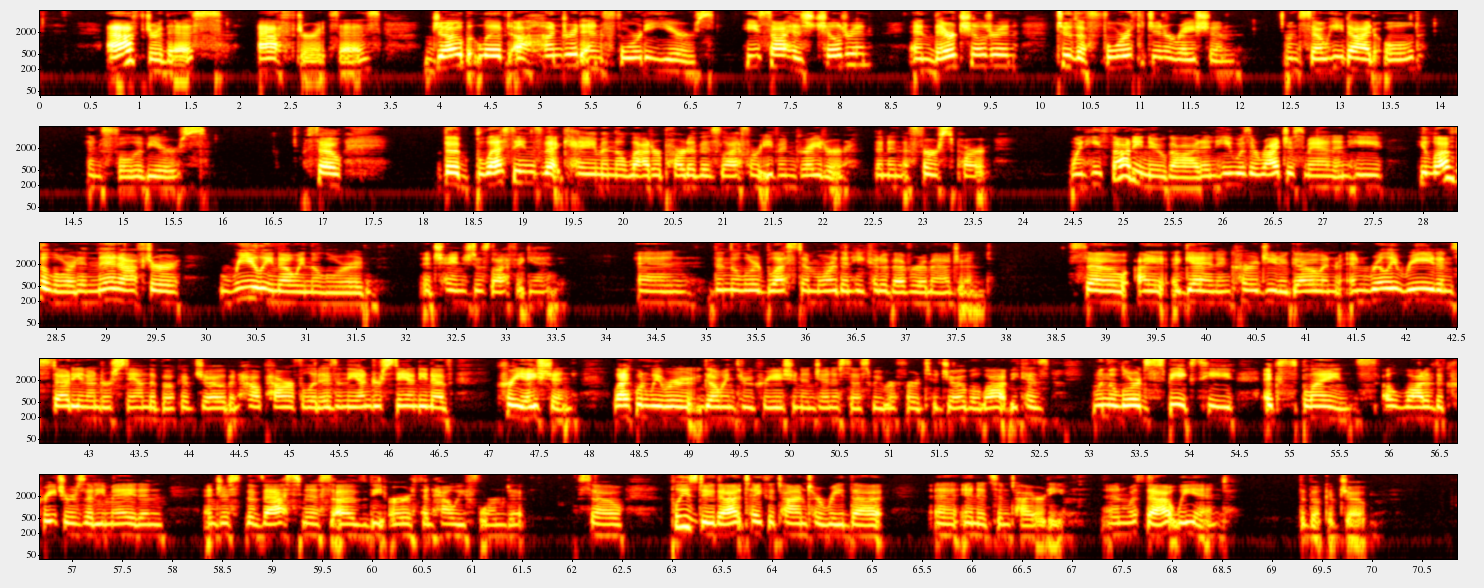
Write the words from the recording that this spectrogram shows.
After this, after it says, Job lived a hundred and forty years. He saw his children and their children to the fourth generation, and so he died old and full of years. So the blessings that came in the latter part of his life were even greater than in the first part. When he thought he knew God and he was a righteous man and he he loved the Lord, and then after really knowing the Lord, it changed his life again. And then the Lord blessed him more than he could have ever imagined. So I again encourage you to go and, and really read and study and understand the book of Job and how powerful it is and the understanding of creation. Like when we were going through creation in Genesis, we referred to Job a lot because when the Lord speaks, he explains a lot of the creatures that he made and and just the vastness of the earth and how he formed it. So please do that. Take the time to read that in its entirety. And with that, we end the book of Job.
